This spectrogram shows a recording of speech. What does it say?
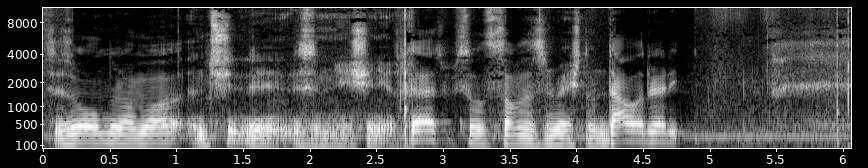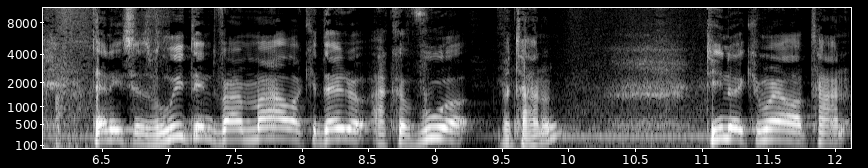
This is all in the Ramah, uh, and this is in Shin Yud Ches, we saw some of this in Reish Nun Dal already. Then he says, "V'litin dvar ma'al kedero akavua batanu." Do you know Tana?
